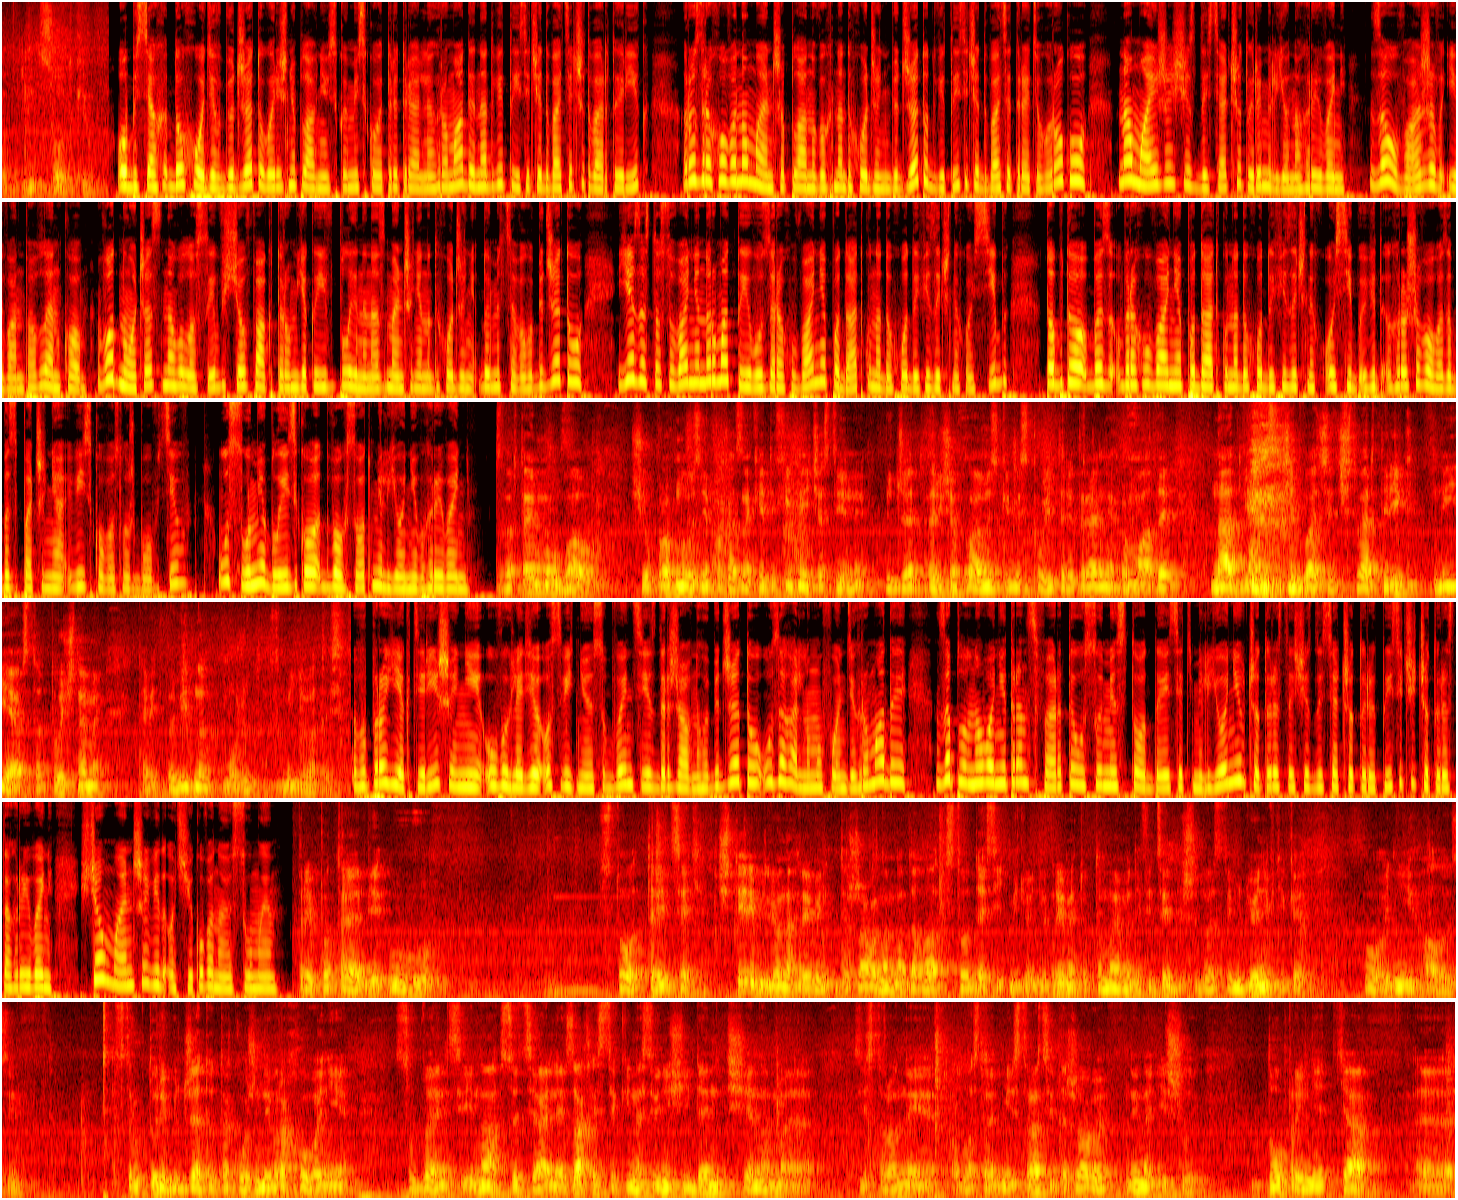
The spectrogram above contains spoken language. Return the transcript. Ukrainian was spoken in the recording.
Обсяг доходів бюджету Горішньоплавнівської міської територіальної громади на 2024 рік розраховано менше планових надходжень бюджету 2023 року на майже 64 мільйона гривень, зауважив Іван Павленко. Водночас наголосив, що фактором, який вплине на зменшення надходжень до місцевого бюджету, є застосування нормативу зарахування податку на доходи фізичних осіб, тобто без врахування податку на доходи фізичних осіб від грошового забезпечення військовослужбовців у сумі близько 200 мільйонів гривень. Звертаємо увагу, що прогнозні показники дохідної частини бюджету Горішньоплавницької міської територіальної громади на 2024 рік не є остаточними та відповідно можуть змінюватися. В проєкті рішенні у вигляді освітньої субвенції з державного бюджету у загальному фонді громади заплановані трансферти у сумі 110 мільйонів 464 тисячі 400 гривень, що менше від очікуваної суми. При потребі у 134 мільйона гривень держава нам надала 110 мільйонів гривень, тобто маємо дефіцит більше 20 мільйонів тільки по одній галузі. В структурі бюджету також не враховані субвенції на соціальний захист, які на сьогоднішній день ще нам е, зі сторони обласної адміністрації держави не надійшли. До прийняття е,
